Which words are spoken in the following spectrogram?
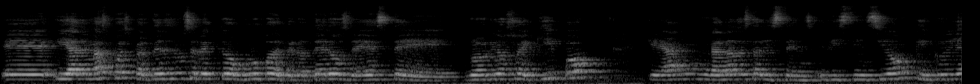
Eh, y además pues pertenece a un selecto grupo de peloteros de este glorioso equipo que han ganado esta distinción, que incluye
